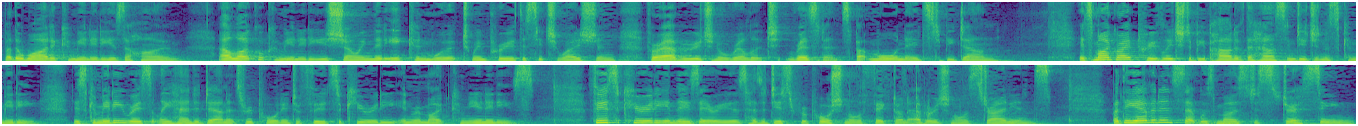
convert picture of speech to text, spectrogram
but the wider community as a home. Our local community is showing that it can work to improve the situation for Aboriginal residents, but more needs to be done. It's my great privilege to be part of the House Indigenous Committee. This committee recently handed down its report into food security in remote communities. Food security in these areas has a disproportional effect on Aboriginal Australians. But the evidence that was most distressing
